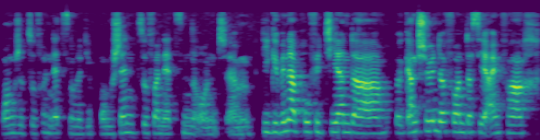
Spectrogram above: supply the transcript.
Branche zu vernetzen oder die Branchen zu vernetzen. Und ähm, die Gewinner profitieren da ganz schön davon, dass sie einfach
